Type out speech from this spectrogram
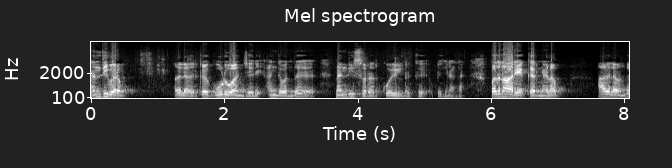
நந்திவரம் அதில் இருக்க கூடுவாஞ்சேரி அங்கே வந்து நந்தீஸ்வரர் கோயில் இருக்குது அப்படிங்கிறாங்க. பதினாறு ஏக்கர் நிலம் அதில் வந்து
